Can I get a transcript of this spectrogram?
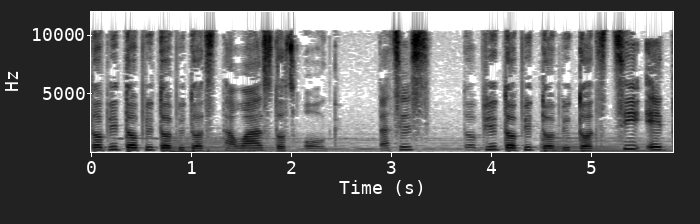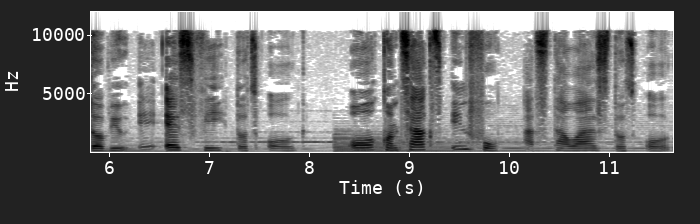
www.tawasv.org. That is www.tawasv.org or contact info at tawasv.org.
